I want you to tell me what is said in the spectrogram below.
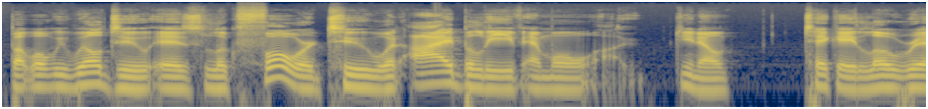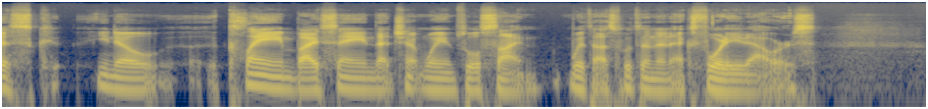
But what we will do is look forward to what I believe, and we'll you know take a low risk you know claim by saying that Trent Williams will sign with us within the next 48 hours.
